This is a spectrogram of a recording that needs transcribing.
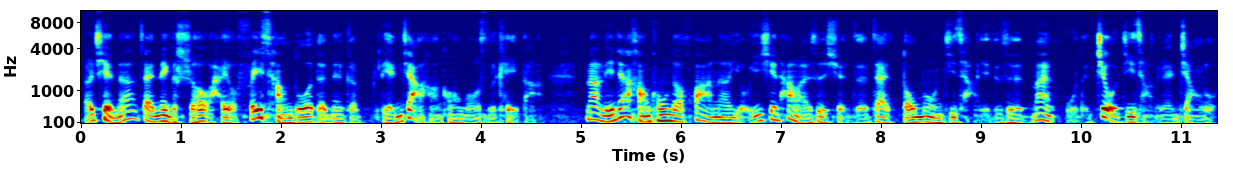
而且呢，在那个时候还有非常多的那个廉价航空公司可以搭。那廉价航空的话呢，有一些他们是选择在东梦机场，也就是曼谷的旧机场那边降落。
